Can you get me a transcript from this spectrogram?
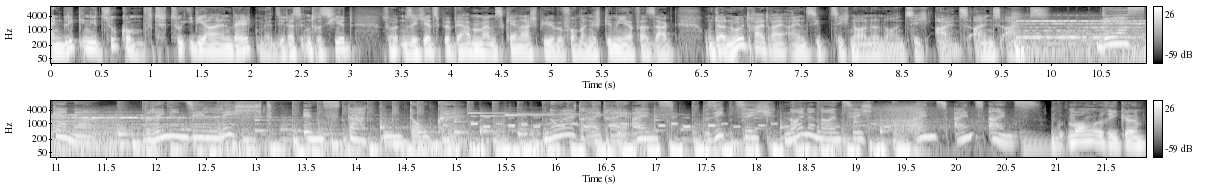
ein Blick in die Zukunft zu idealen Welten. Wenn Sie das interessiert, sollten Sie sich jetzt bewerben beim Scannerspiel, bevor meine Stimme hier versagt, unter 0331 70 99 111. Der Scanner. Bringen Sie Licht ins Datendunkel. 0331 70 99 111. Guten Morgen, Ulrike.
